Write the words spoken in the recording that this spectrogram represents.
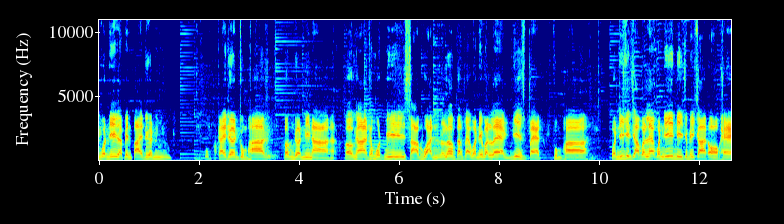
งวดนี้จะเป็นปลายเดือนปลายเดือนกุมภาต้นเดือนมีนาฮะเอ่องานทั้งหมดมี 3 วันเริ่มตั้งแต่วันนี้วันแรก 28 กุมภาวันนี้กิจกรรมวันแรกวันนี้มีจะมีการออกแห่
